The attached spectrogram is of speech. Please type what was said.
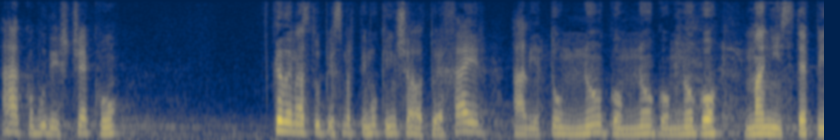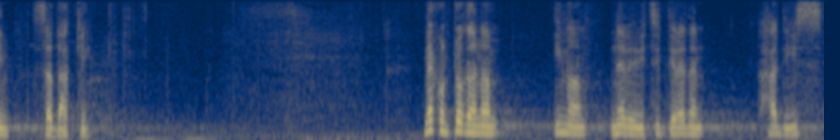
Ako budeš čeku, kada nastupi smrtni muke, inšala, to je hajr, ali je to mnogo, mnogo, mnogo manji stepin sadaki. Nakon toga nam imam nevevi citira jedan hadis,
